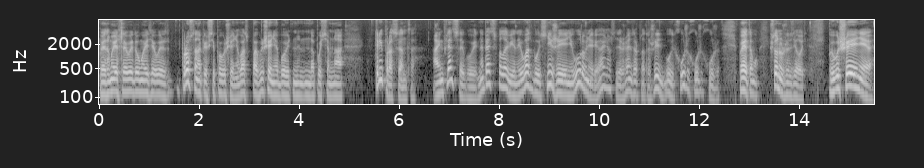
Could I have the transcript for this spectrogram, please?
Поэтому, если вы думаете, вы просто напишите повышение, у вас повышение будет, допустим, на 3%, а инфляция будет на 5,5%, и у вас будет снижение уровня реального содержания зарплаты. Жизнь будет хуже, хуже, хуже. Поэтому что нужно сделать? Повышение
